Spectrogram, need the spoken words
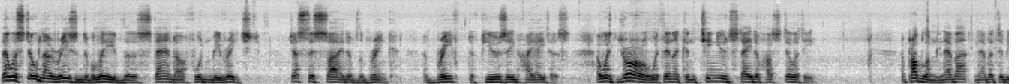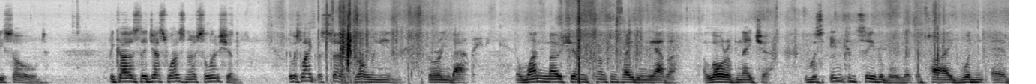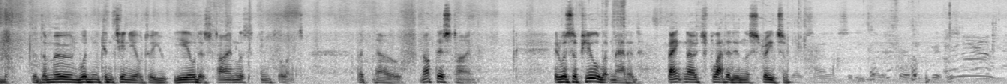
There was still no reason to believe that a standoff wouldn't be reached, just this side of the brink, a brief, diffusing hiatus, a withdrawal within a continued state of hostility. A problem never, never to be solved, because there just was no solution. It was like the surf rolling in, drawing back, the one motion contemplating the other, a law of nature. It was inconceivable that the tide wouldn't ebb, that the moon wouldn't continue to yield its timeless influence. But no, not this time. It was the fuel that mattered. Banknotes fluttered in the streets of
